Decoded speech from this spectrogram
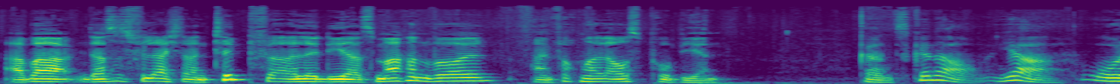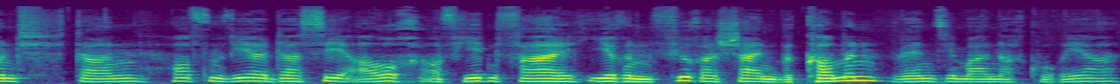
Aber das ist vielleicht ein Tipp für alle, die das machen wollen. Einfach mal ausprobieren. Ganz genau, ja. Und dann hoffen wir, dass Sie auch auf jeden Fall Ihren Führerschein bekommen, wenn Sie mal nach Korea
